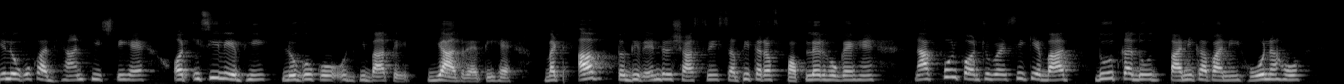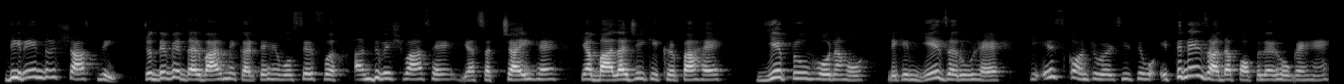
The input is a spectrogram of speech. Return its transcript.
ये लोगों का ध्यान खींचती है और इसीलिए भी लोगों को उनकी बातें याद रहती है। बट अब तो धीरेन्द्र शास्त्री सभी तरफ़ पॉपुलर हो गए हैं। नागपुर कंट्रोवर्सी के बाद दूध का दूध, पानी का पानी, हो ना हो। धीरेन्द्र शास्त्री जो दिव्य दरबार में करते हैं, वो सिर्फ़ अंधविश्वास है या सच्चाई है या बालाजी की कृपा है, ये प्रूव हो ना हो। लेकिन ये ज़रूर है कि इस कंट्रोवर्सी से वो इतने ज़्यादा पॉपुलर हो गए हैं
